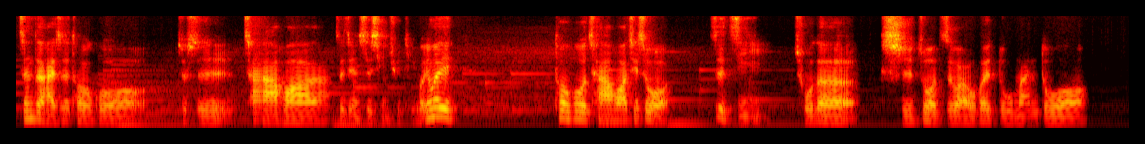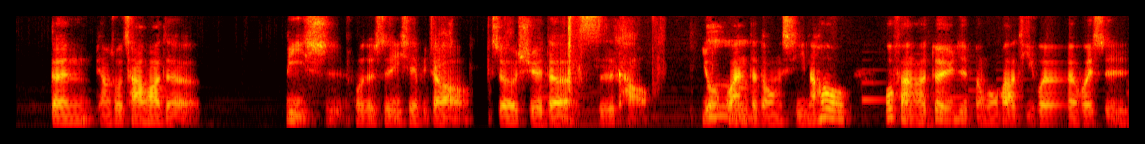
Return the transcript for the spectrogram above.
真的还是透过就是插花这件事情去体会，因为。透过插花，其实我自己除了实作之外，我会读蛮多跟，比方说插花的历史或者是一些比较哲学的思考有关的东西。然后我反而对于日本文化的体会会是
